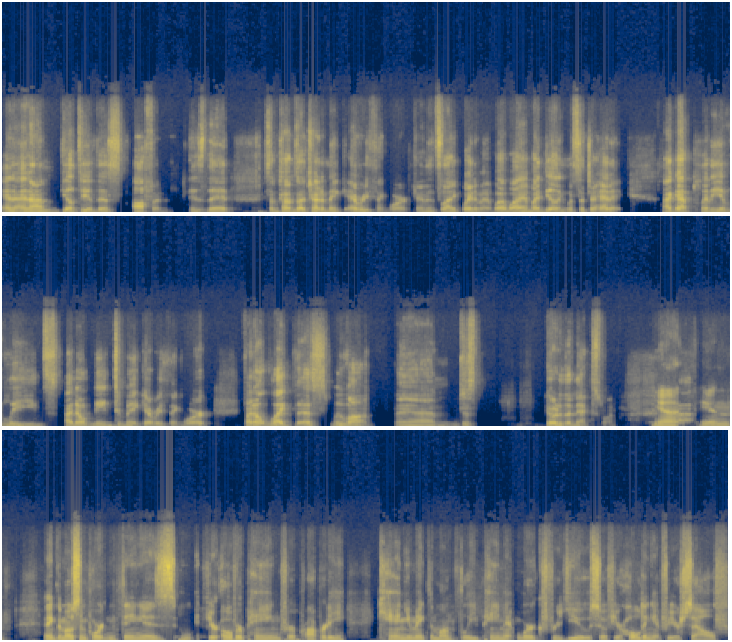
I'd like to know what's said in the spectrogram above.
and and I'm guilty of this often. Is that sometimes I try to make everything work, and it's like, wait a minute, why, why am I dealing with such a headache? I got plenty of leads. I don't need to make everything work. If I don't like this, move on and just go to the next one. Yeah, uh, and I think the most important thing is if you're overpaying for a property, can you make the monthly payment work for you? So if you're holding it for yourself,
